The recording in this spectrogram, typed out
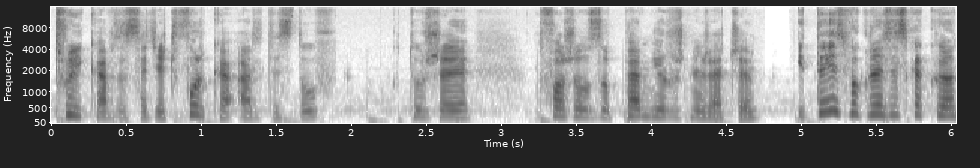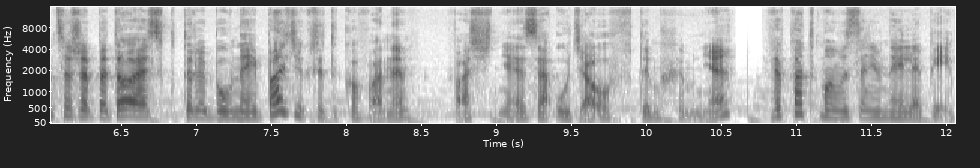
trójka, w zasadzie czwórka artystów, którzy tworzą zupełnie różne rzeczy. I to jest w ogóle zaskakujące, że BDOS, który był najbardziej krytykowany, właśnie za udział w tym hymnie, wypadł moim zdaniem najlepiej,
